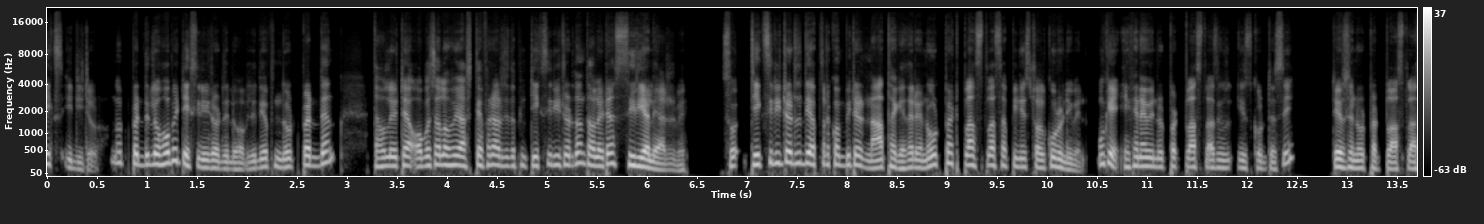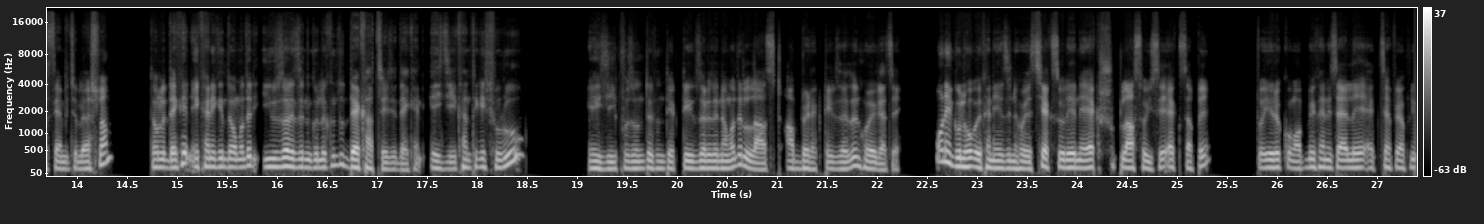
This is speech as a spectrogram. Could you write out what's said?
টেক্সট এডিটর। নোটপ্যাড দিলেও হবে, টেক্সট এডিটর দিলেও হবে। যদি আপনি নোটপ্যাড দেন তাহলে এটা অগোছালো হয়ে আসতে পারে। আর যদি আপনি টেক্সট এডিটর দেন তাহলে এটা সিরিয়ালে আসবে। সো টেক্সট এডিটর যদি আপনার কম্পিউটার না থাকে তাহলে নোটপ্যাড প্লাস, প্লাস আপনি ইনস্টল করে নিবেন। ওকে, এখানে আমি নোটপ্যাড প্লাস, প্লাস ইউজ করতেছি। ঠিক আছে, নোটপ্যাড প্লাস, প্লাসে আমি চলে আসলাম। তাহলে দেখেন এখানে কিন্তু আমাদের ইউজার এজেন্টগুলো কিন্তু দেখাচ্ছে। যে দেখেন, এই যে এখান থেকে শুরু, এই যে পর্যন্ত কিন্তু একটা ইউজার এজেন্ট আমাদের লাস্ট আপডেট একটা ইউজার এজেন্ট হয়ে গেছে। অনেকগুলো এখানে এজেন্ট হয়েছে। অ্যাকচুয়ালি এখানে ১০০ প্লাস হইছে এক চাপে। তো এরকম আপনি এখানে চাইলে এক চাপে আপনি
